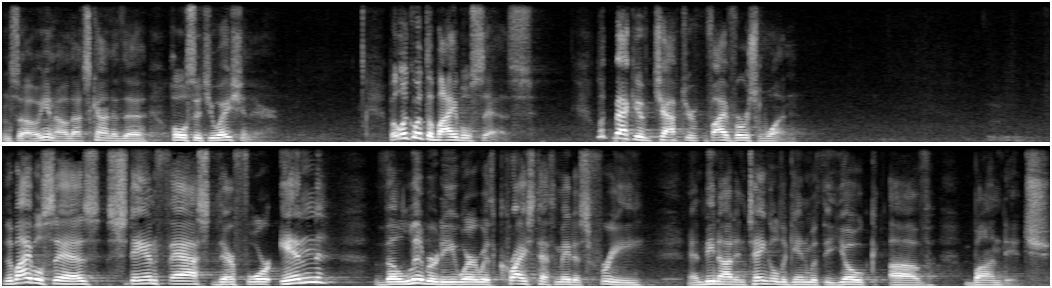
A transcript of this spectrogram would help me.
And so, you know, that's kind of the whole situation there. But look what the Bible says. Look back at chapter 5, verse 1. The Bible says, Stand fast, therefore, in the liberty wherewith Christ hath made us free and be not entangled again with the yoke of bondage.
